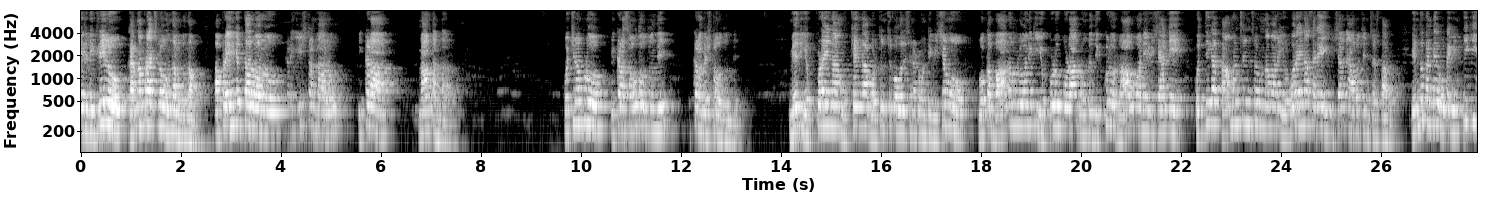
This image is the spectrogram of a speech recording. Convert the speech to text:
ఐదు డిగ్రీలు కర్ణప్రాచిలో ఉందనుకుందాం. అప్పుడు ఏం చెప్తారు వారు? ఇక్కడ ఈస్ట్ అంటారు ఇక్కడ నార్త్ అంటారు. వచ్చినప్పుడు ఇక్కడ సౌత్ అవుతుంది ఇక్కడ వెస్ట్ అవుతుంది. మీరు ఎప్పుడైనా ముఖ్యంగా గుర్తుంచుకోవలసినటువంటి విషయము ఒక భాగంలోనికి ఎప్పుడు కూడా రెండు దిక్కులు రావు అనే విషయాన్ని కొద్దిగా కామన్ సెన్స్ ఉన్నవారు ఎవరైనా సరే ఈ విషయాన్ని ఆలోచించేస్తారు ఎందుకంటే ఒక ఇంటికి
